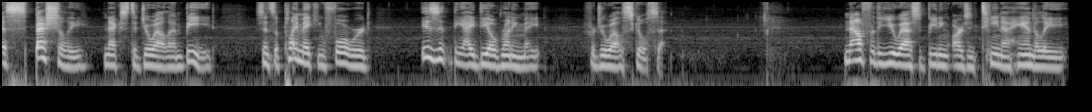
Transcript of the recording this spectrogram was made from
especially next to Joel Embiid, since a playmaking forward isn't the ideal running mate for Joel's skill set. Now for the U.S. beating Argentina handily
